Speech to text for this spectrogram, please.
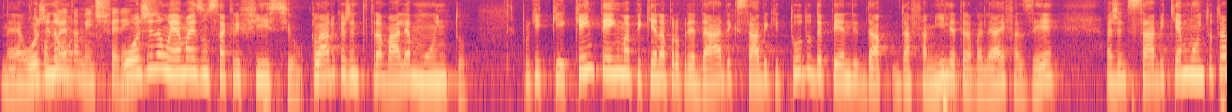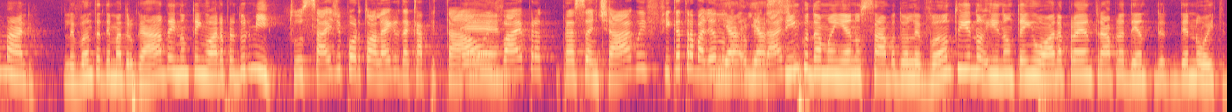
Né? É hoje é completamente não, diferente. Hoje não é mais um sacrifício. Claro que a gente trabalha muito. Porque quem tem uma pequena propriedade, que sabe que tudo depende da, da família trabalhar e fazer, a gente sabe que é muito trabalho levanta de madrugada e não tem hora para dormir. Tu sai de Porto Alegre, da capital, é. e vai para Santiago e fica trabalhando e na a, propriedade? E às 5 da manhã no sábado eu levanto e não, e não tenho hora para entrar para dentro de, de, noite.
